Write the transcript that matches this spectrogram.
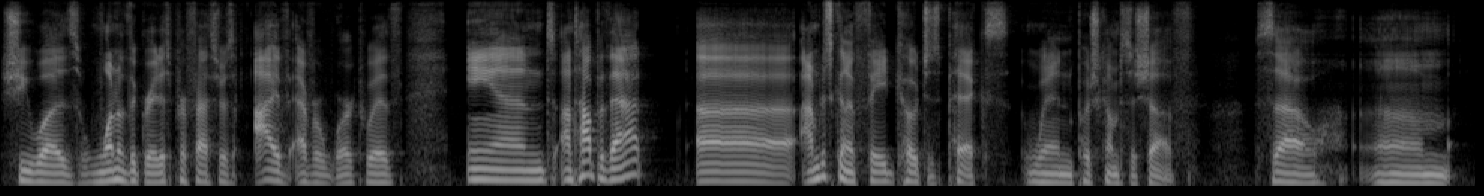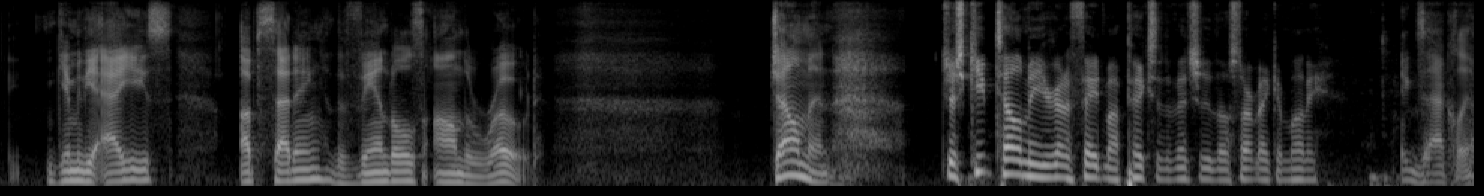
she was one of the greatest professors I've ever worked with, and on top of that, uh, I'm just gonna fade coach's picks when push comes to shove. So, um, give me the Aggies upsetting the Vandals on the road. Gentlemen, Just keep telling me you're gonna fade my picks, and eventually they'll start making money. Exactly.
